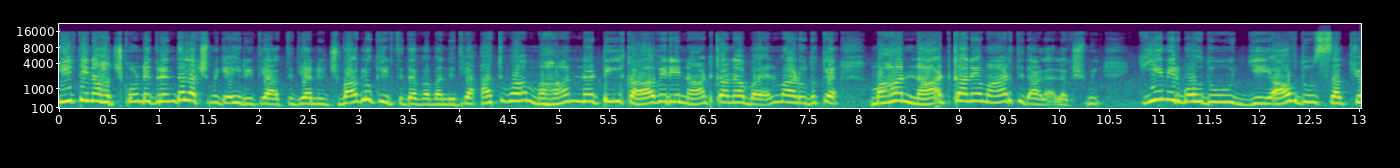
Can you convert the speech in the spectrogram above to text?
ಕೀರ್ತಿನ ಹಚ್ಕೊಂಡಿದ್ರಿಂದ ಲಕ್ಷ್ಮಿಗೆ ಈ ರೀತಿ ಆಗ್ತಿದ್ಯಾ? ನಿಜವಾಗ್ಲೂ ಕೀರ್ತಿ ದೆವ್ವ ಬಂದಿದ್ಯಾ? ಅಥವಾ ಮಹಾನ್ ನಟಿ ಕಾವೇರಿ ನಾಟಕನ ಬಯಲ್ ಮಾಡೋದಕ್ಕೆ ಮಹಾನ್ ನಾಟಕನೇ ಮಾಡ್ತಿದ್ದಾಳ ಲಕ್ಷ್ಮಿ. ಏನಿರಬಹುದು, ಯಾವುದು ಸತ್ಯ,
